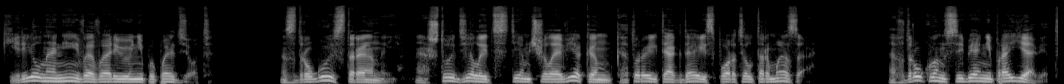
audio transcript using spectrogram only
Кирилл на ней в аварию не попадет. С другой стороны, а что делать с тем человеком, который тогда испортил тормоза? Вдруг он себя не проявит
